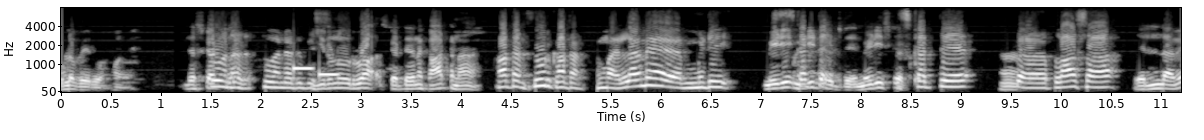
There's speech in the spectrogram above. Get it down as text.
உள்ள போயிருவோம். வாங்க. இந்த skirt hundred two hundred rupees இருநூறு ரூபா ஸ்கர்ட் எதுனா காட்டனா? Cotton pure cotton. ஆமா எல்லாமே midi midi. Midi type midi skirt palazzo எல்லாமே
